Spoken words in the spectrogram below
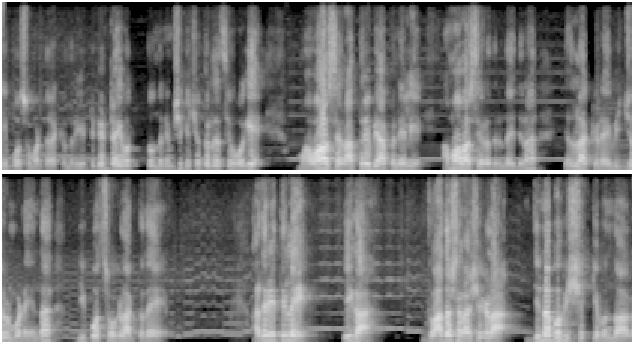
ದೀಪೋತ್ಸವ ಮಾಡ್ತಾರೆ. ಯಾಕಂದರೆ ಎಂಟು ಗಂಟೆ ಐವತ್ತೊಂದು ನಿಮಿಷಕ್ಕೆ ಚತುರ್ದಶಿ ಹೋಗಿ ಅಮಾವಾಸ್ಯೆ ರಾತ್ರಿ ವ್ಯಾಪನೆಯಲ್ಲಿ ಅಮಾವಾಸ್ಯೆ ಇರೋದ್ರಿಂದ ಈ ದಿನ ಎಲ್ಲ ಕಡೆ ವಿಜೃಂಭಣೆಯಿಂದ ದೀಪೋತ್ಸವಗಳಾಗ್ತದೆ. ಅದೇ ರೀತಿಯಲ್ಲಿ ಈಗ ದ್ವಾದಶ ರಾಶಿಗಳ ದಿನ ಭವಿಷ್ಯಕ್ಕೆ ಬಂದಾಗ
